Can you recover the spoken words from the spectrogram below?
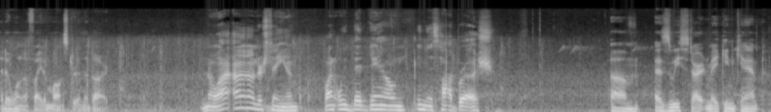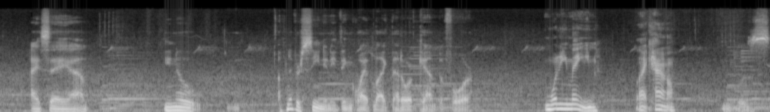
I don't want to fight a monster in the dark. No, I, I understand. Why don't we bed down in this high brush? As we start making camp, I say, um, You know, I've never seen anything quite like that orc camp before. What do you mean? Like how? It was.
